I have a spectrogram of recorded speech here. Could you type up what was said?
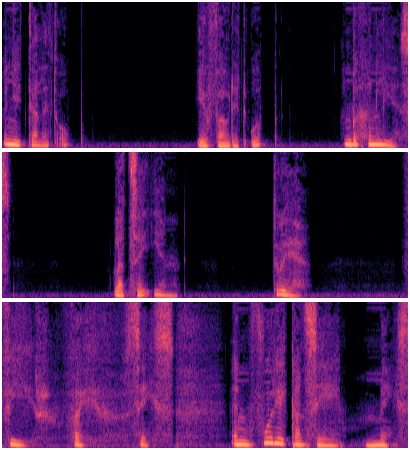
en jy tel dit op. Jy vou dit oop en begin lees. Bladsy 1 2 4 5 6 en voor jy kan sê mes.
